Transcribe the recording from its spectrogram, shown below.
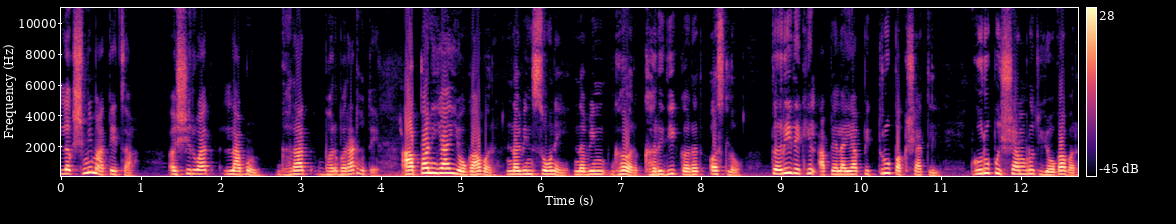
लक्ष्मी मातेचा आशीर्वाद लाभून घरात भरभराट होते. आपण या योगावर नवीन सोने नवीन घर खरेदी करत असलो तरी देखील आपल्याला या पितृपक्षातील गुरुपुष्यामृत योगावर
